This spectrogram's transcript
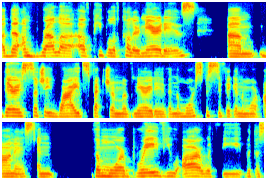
the umbrella of people of color narratives, um, there is such a wide spectrum of narrative and the more specific and the more honest and the more brave you are with the with the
